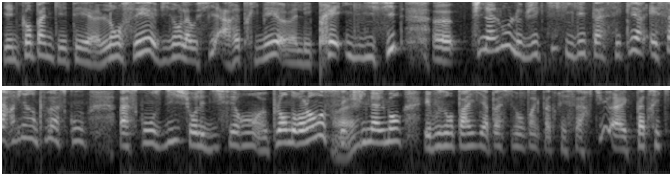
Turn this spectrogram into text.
il y a une campagne qui a été lancée visant là aussi à réprimer les prêts illicites. finalement, l'objectif, il est assez clair et ça revient un peu à ce qu'on à ce qu'on se dit sur les différents euh, plans de relance, c'est que finalement, et vous en parliez il n'y a pas si longtemps avec Patrick, Artus, avec Patrick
